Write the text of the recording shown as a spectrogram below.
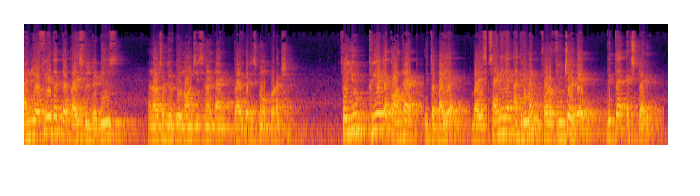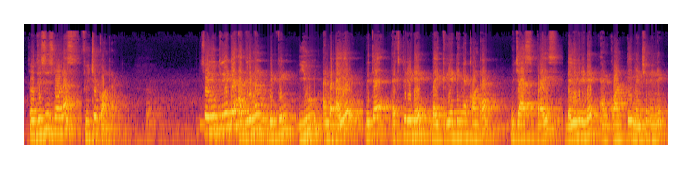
and you are fear that the price will reduce and also due to non-seasonal time where there is no production. So you create a contract with the buyer by signing an agreement for a future date with the expiry. So this is known as future contract. So you create an agreement between you and the buyer with the expiry date by creating a contract which has price, delivery date and quantity mentioned in it.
